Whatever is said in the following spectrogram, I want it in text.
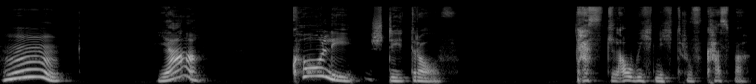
Hm, ja, Kohli steht drauf. Das glaube ich nicht, ruft Kaspar.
